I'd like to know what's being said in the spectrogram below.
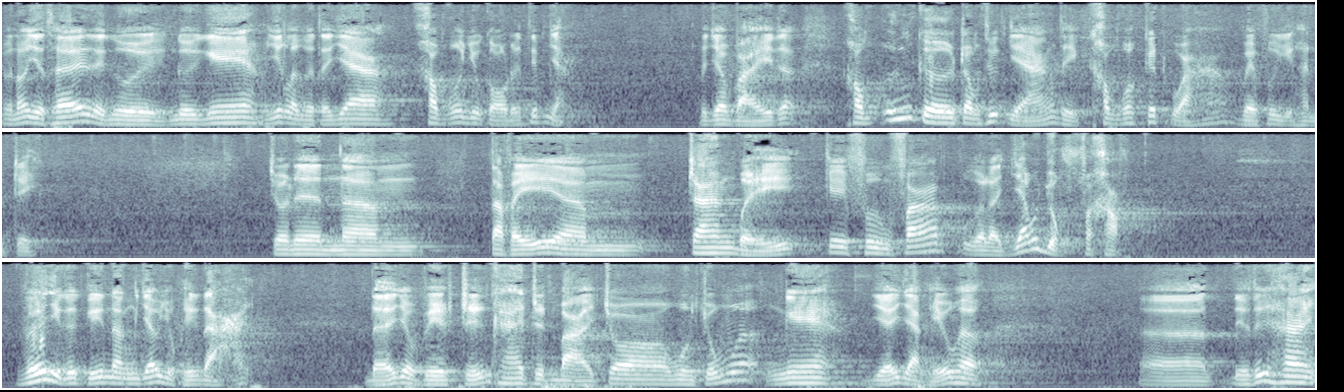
Mình nói như thế thì người người nghe nhất là người tại gia không có nhu cầu để tiếp nhận. Và do vậy đó không ứng cơ trong thuyết giảng thì không có kết quả về phương diện hành trì. Cho nên um, ta phải um, trang bị cái phương pháp gọi là giáo dục Phật học với những cái kỹ năng giáo dục hiện đại để cho việc triển khai trình bày cho quần chúng á, nghe dễ dàng hiểu hơn. À, điều thứ hai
